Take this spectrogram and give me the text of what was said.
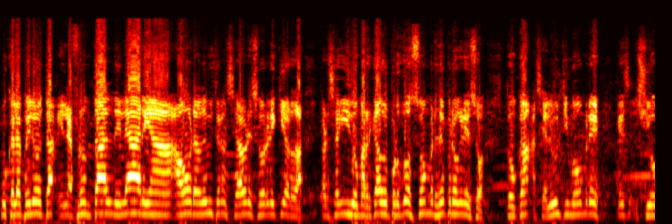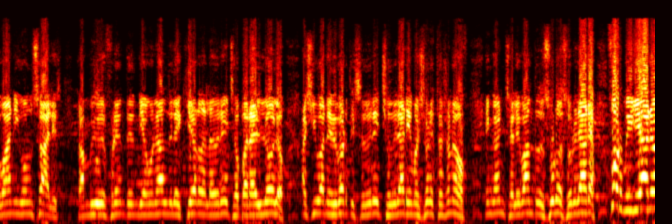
Busca la pelota en la frontal del área. Ahora De se abre sobre la izquierda. Perseguido, marcado por dos hombres de progreso. Toca hacia el último hombre que es Giovanni González. Cambio de frente en diagonal de la izquierda a la derecha para el Lolo. Allí va en el vértice derecho del área mayor Stoyanov. Engancha, levanta de zurda sobre el área. Formiliano.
